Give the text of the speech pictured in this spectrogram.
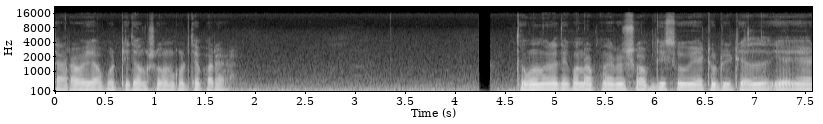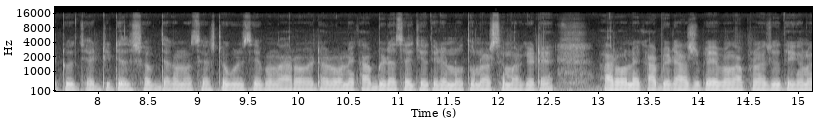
তারাও এই অপরটিতে অংশগ্রহণ করতে পারে। তো বন্ধুরা দেখুন, আপনাদের সব কিছু A to detail A to Z details সব দেখানোর চেষ্টা করেছে এবং আরও এটার অনেক আপডেট আছে, যেহেতু এটা নতুন আসছে মার্কেটে আরও অনেক আপডেট আসবে এবং আপনারা যদি এখানে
